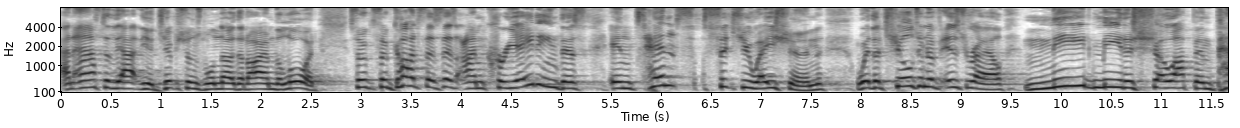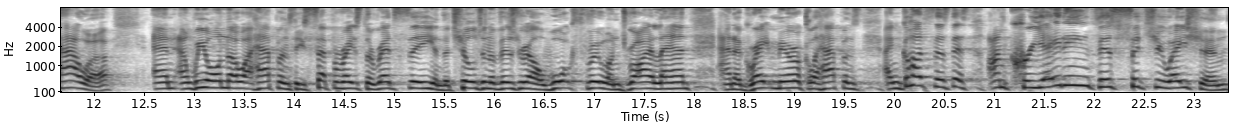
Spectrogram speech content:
And after that, the Egyptians will know that I am the Lord. So, so God says this I'm creating this intense situation where the children of Israel need me to show up in power and, and we all know what happens. He separates the Red Sea, and the children of Israel walk through on dry land, and a great miracle happens. And God says this I'm creating this situation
